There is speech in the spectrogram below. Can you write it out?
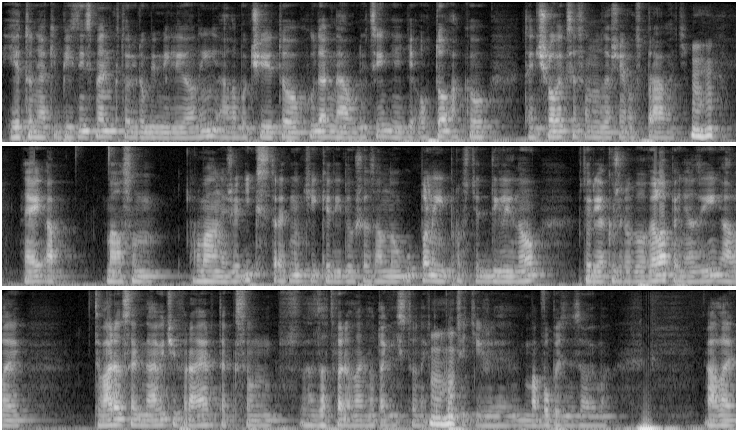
je to nejaký biznismen, ktorý robí milióny, alebo či je to chudák na ulici, mne ide o to, ako ten človek sa so mnou začne rozprávať. Uh-huh. Hej, a mal som normálne, že x stretnutí, kedy došiel za mnou úplný proste dilino, ktorý akože robil veľa peňazí, ale tváril sa ako najväčší frajer, tak som zatvoril na neho takisto, nech to uh-huh. pocíti, že ma vôbec nezaujíma. Ale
